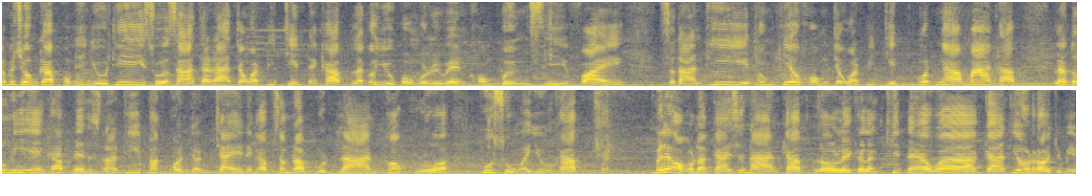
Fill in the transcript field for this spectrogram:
ท่านผู้ชมครับผมยังอยู่ที่สวนสาธารณะจังหวัดพิจิตรนะครับแล้วก็อยู่ตรงบริเวณของบึงสีไฟ สถานที่ท่องเที่ยวของจังหวัดพิจิตรงดงามมากครับแล้วตรงนี้เองครับเป็นสถานที่พักผ่อนหย่อนใจนะครับสำหรับบุตรหลานครอบครัวผู้สูงอายุครับไม่ได้ออกกำลังกายซะนานครับเราเลยกำลังคิดนะฮะว่าการที่เราจะมี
